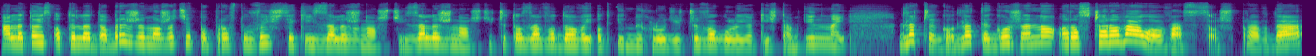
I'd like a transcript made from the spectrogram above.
Ale to jest o tyle dobre, że możecie po prostu wyjść z jakiejś zależności, zależności, czy to zawodowej od innych ludzi, czy w ogóle jakiejś tam innej. Dlaczego? Dlatego, że no rozczarowało was coś, prawda?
